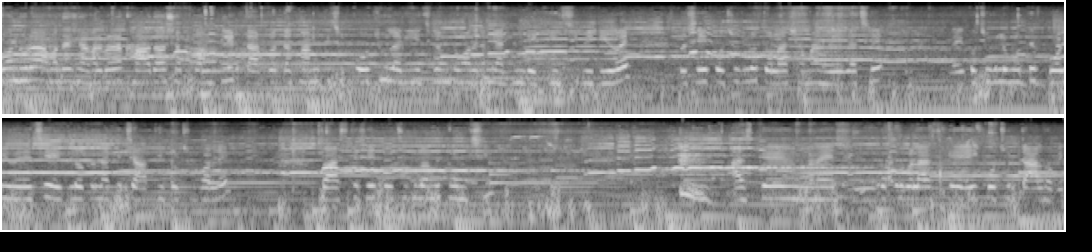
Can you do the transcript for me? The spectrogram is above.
বন্ধুরা, আমাদের সকালবেলা খাওয়া দাওয়া সব কমপ্লিট তারপর দেখো, আমি কিছু কচু লাগিয়েছিলাম, তোমাদের আমি একদিন দেখিয়েছি ভিডিওয়ে। তো সেই কচুগুলো তোলার সময় হয়ে গেছে। এই কচুগুলোর মধ্যে বই হয়েছে, এগুলোকে নাকি জাতি কচু বলে। তো আজকে সেই কচুগুলো আমি তুলছি। আজকে মানে দুপুরবেলা আজকে এই কচুর ডাল হবে।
